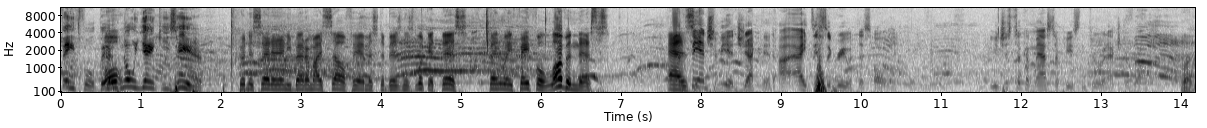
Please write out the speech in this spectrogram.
faithful. There's Oh. no Yankees here. Couldn't have said it any better myself here, Mr. Business. Look at this. Fenway faithful loving this. As Fan should be ejected. I, I disagree with this wholly. You just took a masterpiece and threw an extra brush. Look,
